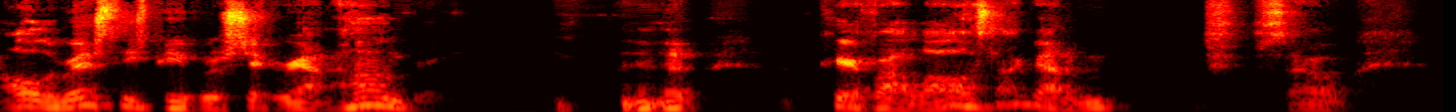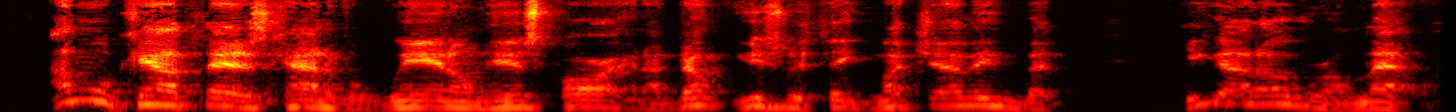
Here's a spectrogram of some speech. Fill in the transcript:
all the rest of these people are sitting around hungry. I don't care if I lost, I got them. So I'm gonna count that as kind of a win on his part, and I don't usually think much of him, but he got over on that one.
